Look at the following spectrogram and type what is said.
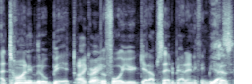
a tiny little bit. I agree. Before you get upset about anything, because Yes.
